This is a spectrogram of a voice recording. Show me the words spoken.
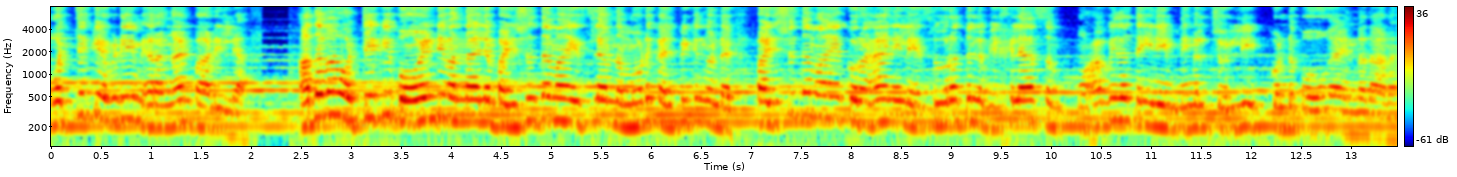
ഒറ്റയ്ക്ക് എവിടെയും ഇറങ്ങാൻ പാടില്ല. അഥവാ ഒറ്റയ്ക്ക് പോവേണ്ടി വന്നാലും പരിശുദ്ധമായ ഇസ്ലാം നമ്മോട് കൽപ്പിക്കുന്നുണ്ട്. പരിശുദ്ധമായ ഖുർആാനിലെ സൂറത്തുൽ ഇഖ്ലാസും മുഅവിദത്തൈനെയും നിങ്ങൾ ചൊല്ലി കൊണ്ടുപോവുക എന്നതാണ്.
